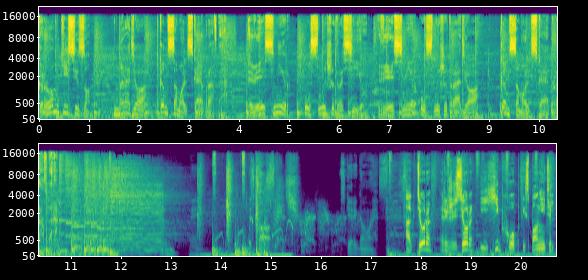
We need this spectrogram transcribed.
Громкий сезон на радио «Комсомольская правда». Весь мир услышит Россию. Весь мир услышит радио «Комсомольская правда». Актер, режиссер и хип-хоп исполнитель.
